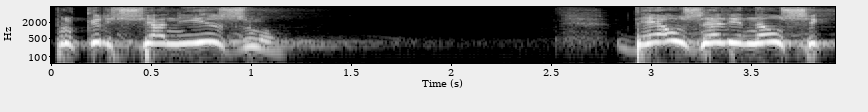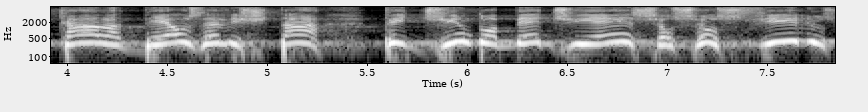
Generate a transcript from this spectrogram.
para o cristianismo. Deus ele não se cala, Deus ele está pedindo obediência aos seus filhos.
